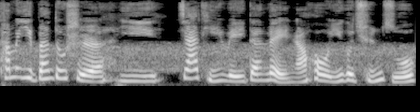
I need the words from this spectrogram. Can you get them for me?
它们一般都是以家庭为单位，然后一个群族，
